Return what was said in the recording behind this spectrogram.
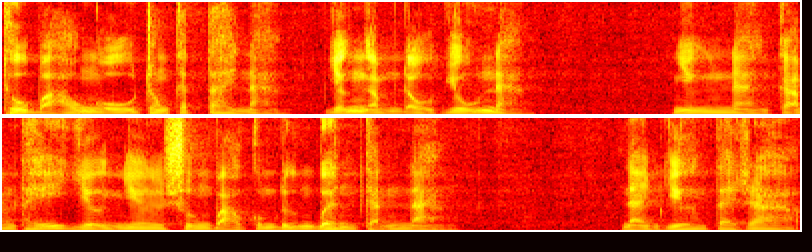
Thu Bảo ngủ trong cách tay nàng, Vẫn ngậm đầu vú nàng. Nhưng nàng cảm thấy dường như Xuân Bảo cũng đứng bên cạnh nàng. Nàng dương tay ra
